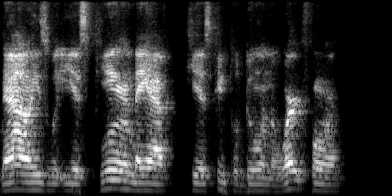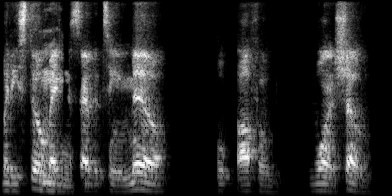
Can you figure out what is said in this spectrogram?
Now he's with ESPN. They have he has people doing the work for him, but he's still mm-hmm. making 17 mil off of one show.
